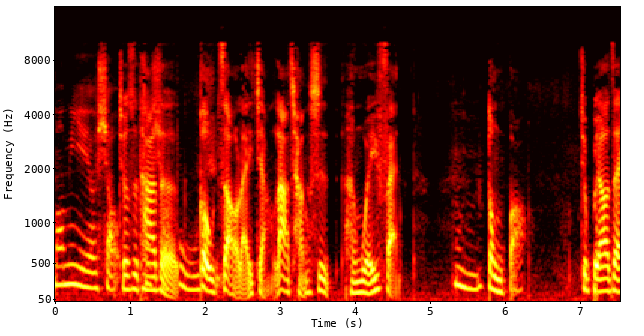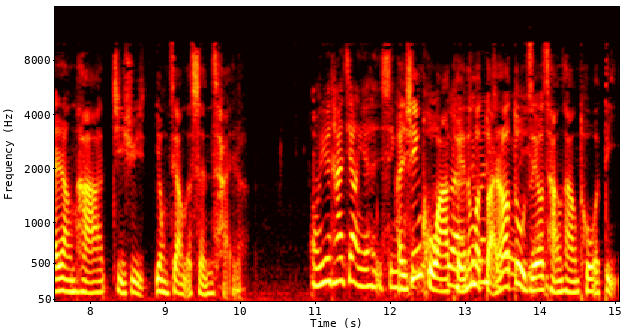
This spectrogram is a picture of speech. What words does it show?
猫咪也有小，就是它的构，造来讲，腊肠是很违反嗯，动保，就不要再让它继续用这样的身材了，哦，因为它这样也很辛苦，很辛苦啊，对腿那么短，然后肚子又，常常拖地。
